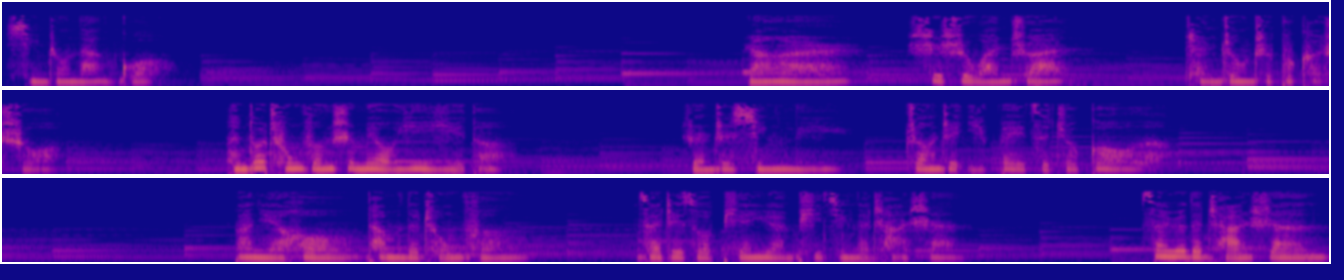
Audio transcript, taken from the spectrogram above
心中难过。然而，世事婉转，沉重之不可说。很多重逢是没有意义的。人这心里装着一辈子就够了。八年后，他们的重逢，在这座偏远僻静的茶山。三月的茶山，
